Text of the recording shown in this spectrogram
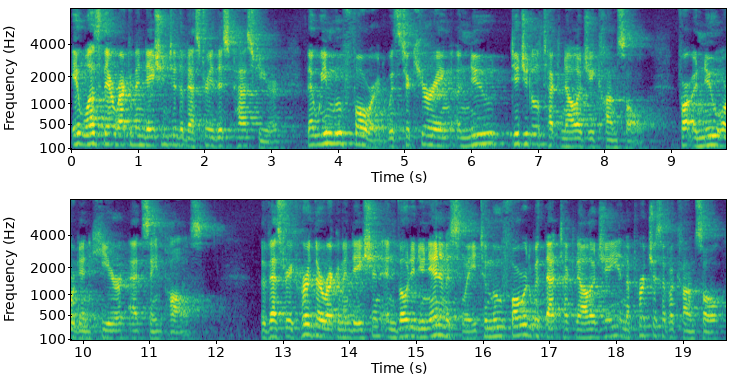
It was their recommendation to the vestry this past year that we move forward with securing a new digital technology console for a new organ here at St. Paul's. The vestry heard their recommendation and voted unanimously to move forward with that technology and the purchase of a console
